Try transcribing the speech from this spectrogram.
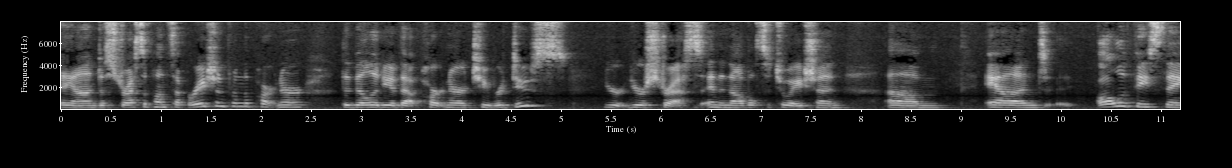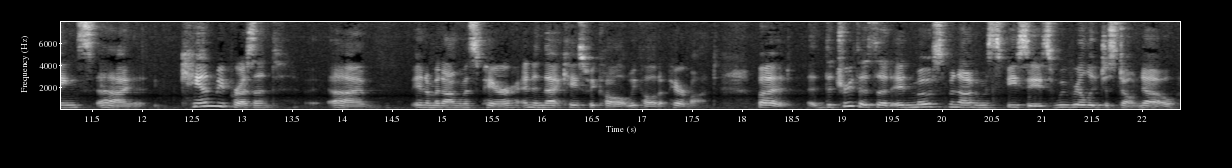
and distress upon separation from the partner, the ability of that partner to reduce your, your stress in a novel situation. Um, and all of these things uh, can be present uh, in a monogamous pair, and in that case, we call it we call it a pair bond. But the truth is that in most monogamous species, we really just don't know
